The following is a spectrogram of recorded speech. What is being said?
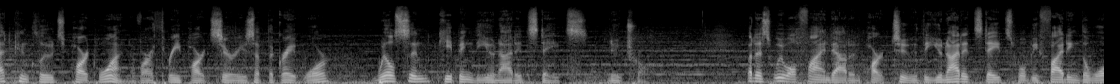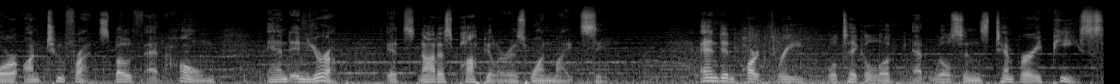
That concludes part one of our three part series of the Great War Wilson keeping the United States neutral. But as we will find out in part two, the United States will be fighting the war on two fronts, both at home and in Europe. It's not as popular as one might see. And in part three, we'll take a look at Wilson's temporary peace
